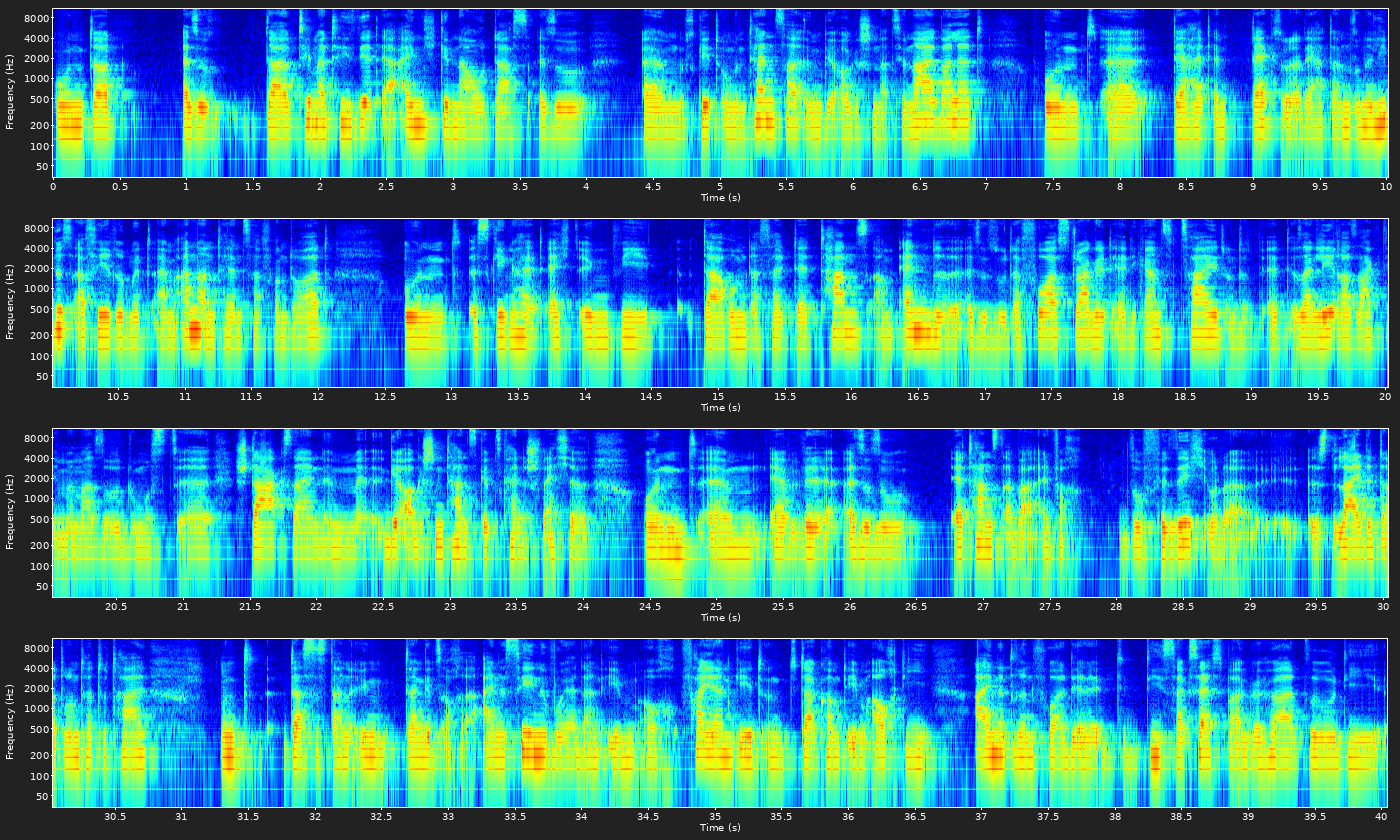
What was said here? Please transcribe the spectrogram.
und dort, also da thematisiert er eigentlich genau das, also ähm, es geht um einen Tänzer im georgischen Nationalballett und äh, der halt entdeckt oder der hat dann so eine Liebesaffäre mit einem anderen Tänzer von dort. Und es ging halt echt irgendwie darum, dass halt der Tanz am Ende, also so davor struggelt er die ganze Zeit und äh, sein Lehrer sagt ihm immer so, du musst äh, stark sein, im georgischen Tanz gibt es keine Schwäche. Und ähm, er will, also so, er tanzt aber einfach so für sich oder es leidet darunter total. Und das ist dann, dann gibt es auch eine Szene, wo er dann eben auch feiern geht und da kommt eben auch die eine drin vor, der die Success Bar gehört, so die,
